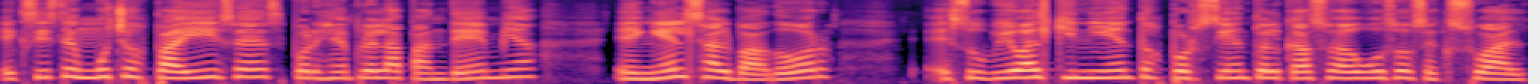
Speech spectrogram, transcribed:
Existen muchos países, por ejemplo, en la pandemia, en El Salvador, subió al 500% el caso de abuso sexual.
